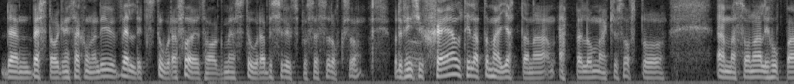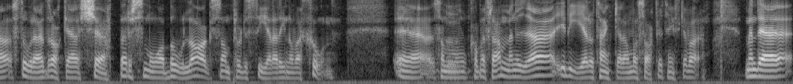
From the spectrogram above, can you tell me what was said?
den bästa organisationen. Det är ju väldigt stora företag med stora beslutsprocesser också. Och det finns ju skäl till att de här jättarna, Apple och Microsoft och Amazon och allihopa stora drakar köper små bolag som producerar innovation. Eh, som mm. kommer fram med nya idéer och tankar om vad saker och ting ska vara. Men där,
